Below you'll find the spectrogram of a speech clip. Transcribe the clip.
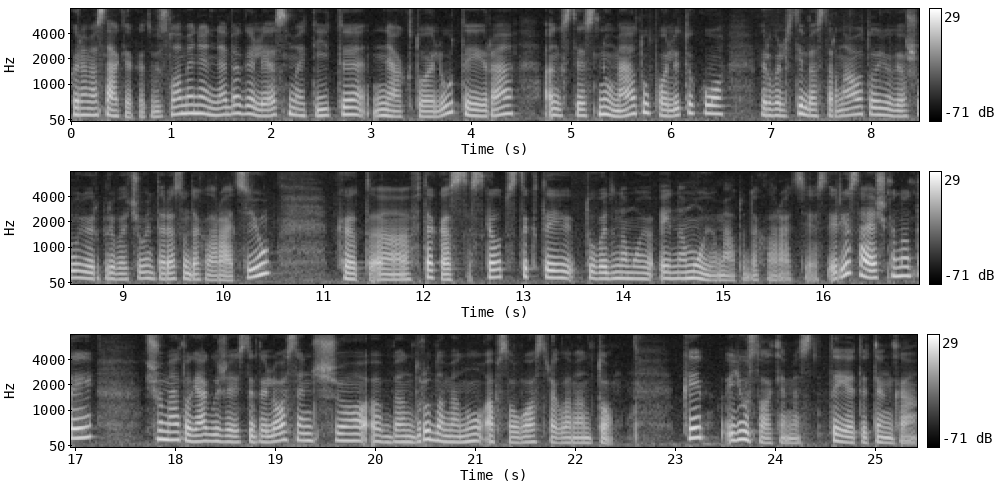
kuriame sakė, kad visuomenė nebegalės matyti neaktualių, tai yra ankstesnių metų politikų ir valstybės tarnautojų viešųjų ir privačių interesų deklaracijų kad FTEKas skelbs tik tai tų vadinamųjų einamųjų metų deklaracijas. Ir jis aiškino tai, šių metų gegužę įsigaliosiančiu bendrų duomenų apsaugos reglamentu. Kaip jūsų akimis tai atitinka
